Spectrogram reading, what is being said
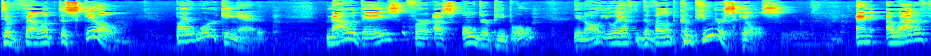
develop the skill? By working at it. Nowadays, for us older people, you know, you have to develop computer skills. And a lot of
